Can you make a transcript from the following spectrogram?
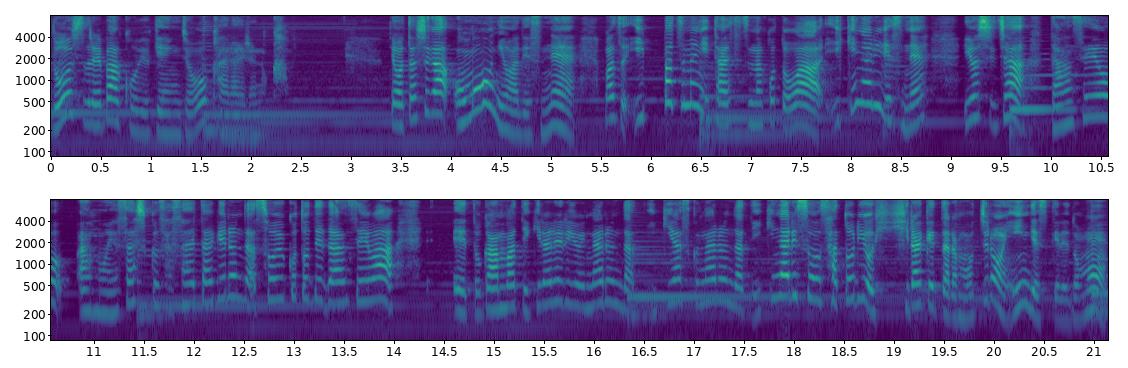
どうすればこういう現状を変えられるのか？で私が思うにはですねまず一発目に大切なことはいきなりですねよしじゃあ男性をあもう優しく支えてあげるんだそういうことで男性はえーと、頑張って生きられるようになるんだ生きやすくなるんだっていきなりそう悟りを開けたらもちろんいいんですけれども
